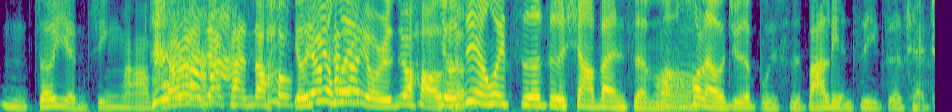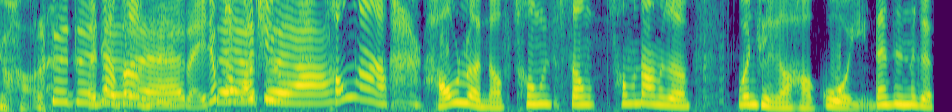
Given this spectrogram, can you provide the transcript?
嗯，遮眼睛吗？不要让人家看到，有些人会有人就好了。有些人会遮这个下半身嘛。嗯、后来我觉得不是，把脸自己遮起来就好了。对对，对，人家不知道你是谁，就跑过去啊，冲啊，好冷哦，冲冲冲到那个温泉里头好过瘾，但是那个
